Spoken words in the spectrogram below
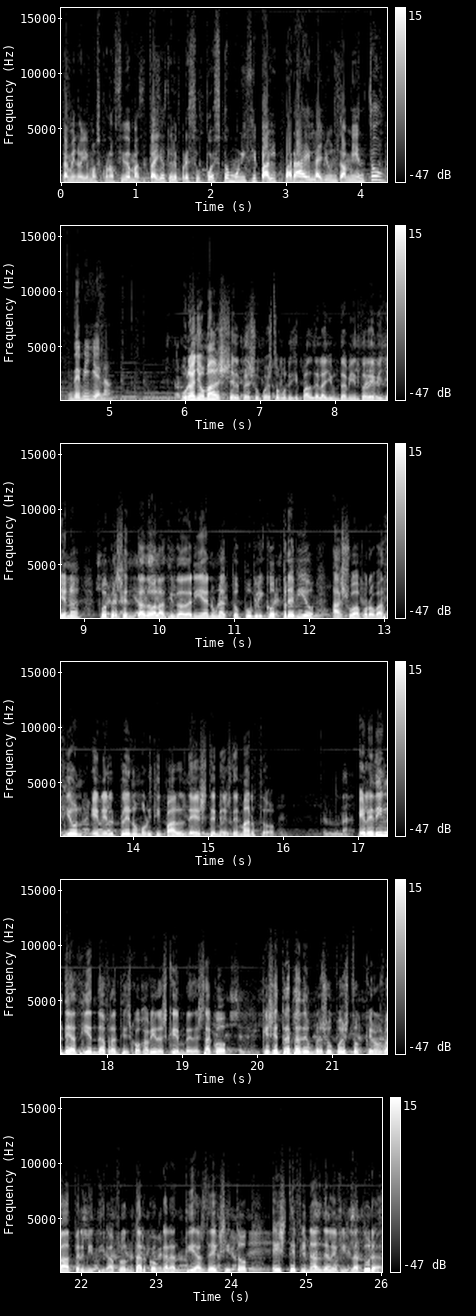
También hoy hemos conocido más detalles del presupuesto municipal para el Ayuntamiento de Villena. Un año más, el presupuesto municipal del Ayuntamiento de Villena fue presentado a la ciudadanía en un acto público previo a su aprobación en el Pleno Municipal de este mes de marzo. El edil de Hacienda, Francisco Javier Esquiembre, destacó que se trata de un presupuesto que nos va a permitir afrontar con garantías de éxito este final de legislatura,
